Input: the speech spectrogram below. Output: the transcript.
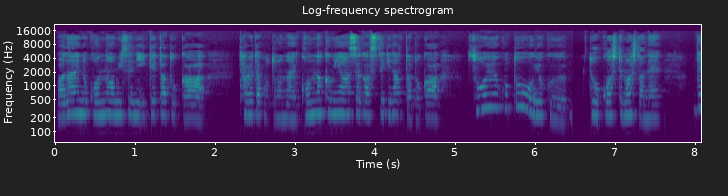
話題のこんなお店に行けたとか食べたことのないこんな組み合わせが素敵だったとかそういうことをよく投稿してましたね。で、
